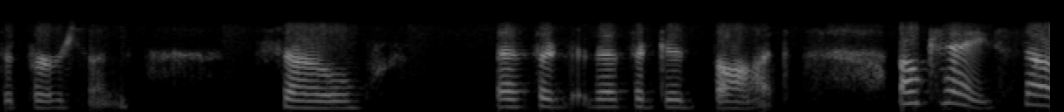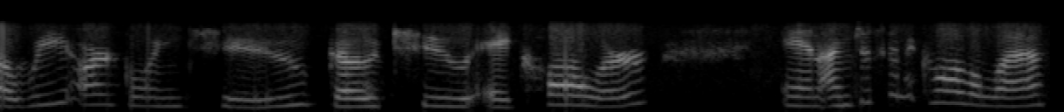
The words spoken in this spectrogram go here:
the person. So that's a that's a good thought. Okay, so we are going to go to a caller and I'm just going to call the last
